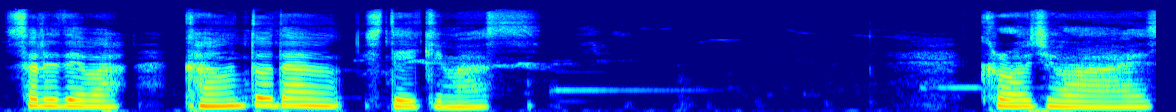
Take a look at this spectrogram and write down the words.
それではカウントダウンしていきます。Close your eyes.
